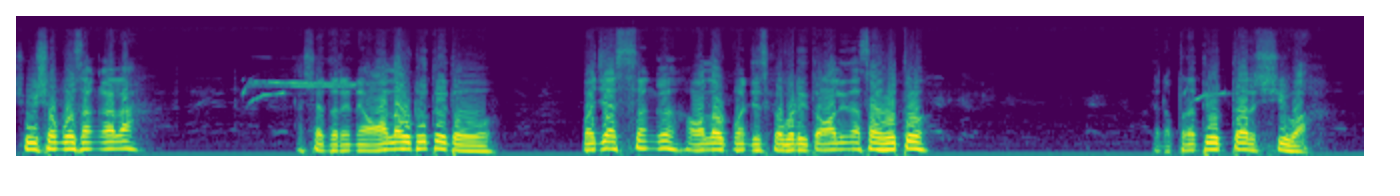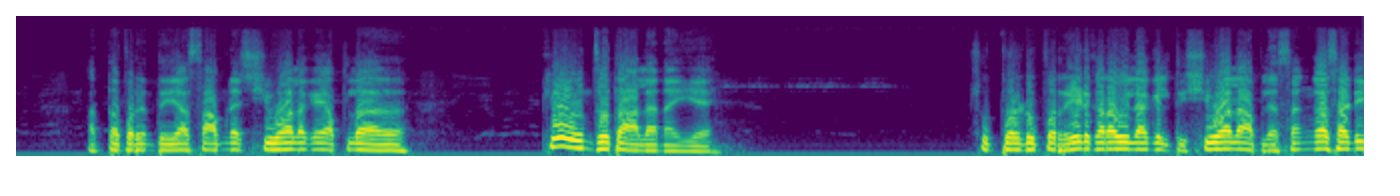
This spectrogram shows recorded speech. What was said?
शिवशंभू संघाला. अशा तऱ्हेने ऑल आउट होतोय तो. बजाज संघ ऑल आउट म्हणजेच कबड्डीत ऑल इन असा होतो. त्यांना प्रत्युत्तर शिवा. आतापर्यंत या सामन्यात शिवाला काही आपला खेळ उंचवता आला नाहीये. सुपर डुपर रेड करावी लागेल ती शिवाला आपल्या संघासाठी.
